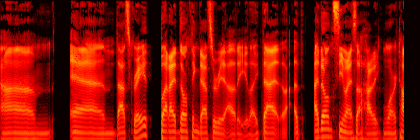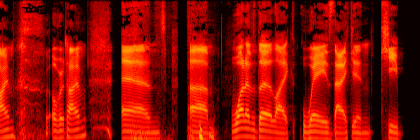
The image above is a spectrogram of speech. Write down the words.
um, and that's great but i don't think that's a reality like that I- i don't see myself having more time over time and um, one of the like ways that i can keep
